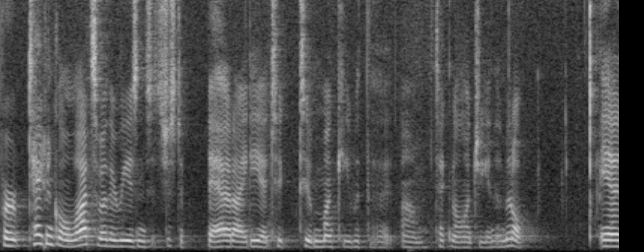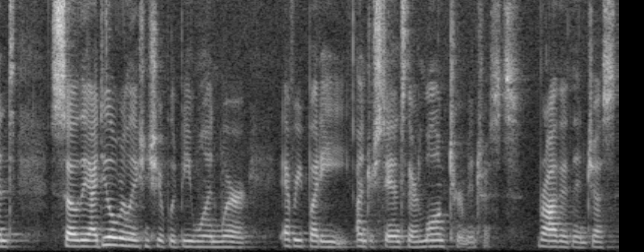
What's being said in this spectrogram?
for technical and lots of other reasons, it's just a bad idea to, to monkey with the um, technology in the middle. And so the ideal relationship would be one where everybody understands their long-term interests rather than just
